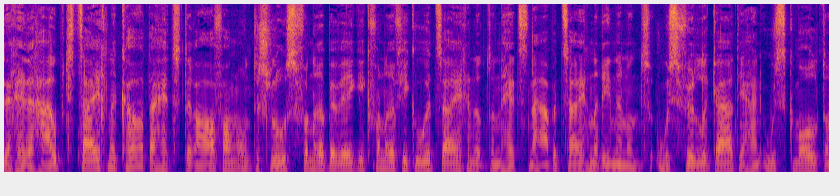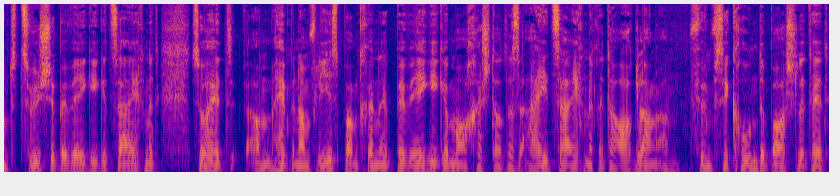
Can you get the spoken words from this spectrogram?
er hat einen Hauptzeichner gehabt, der hat den Anfang und den Schluss von einer Bewegung von einer Figur gezeichnet und dann hat es Nebenzeichnerinnen und Ausfüller gegeben, die haben ausgemalt und Zwischenbewegungen gezeichnet. So hat am, haben am Fließband können Bewegungen machen, statt dass ein Zeichner einen Tag lang an fünf Sekunden bastelt hat,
